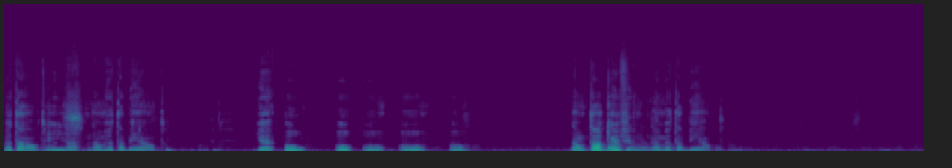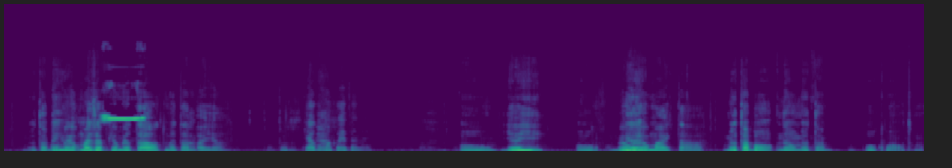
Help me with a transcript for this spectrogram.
meu tá alto. É meu tá- isso? não, o meu tá bem alto. Yeah, ou, ou, ou, ou, ou. Não, tá ok, eu fico. Não, o meu tá bem alto. O meu tá O bem meu, alto. mas é porque o meu tá alto, mas tá. Aí, ó. Todos Que é alguma É. coisa, né? Ou, E aí? ou. O meu, Yeah. meu mic tá. O meu tá bom. Não, o meu tá um pouco alto, mano.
